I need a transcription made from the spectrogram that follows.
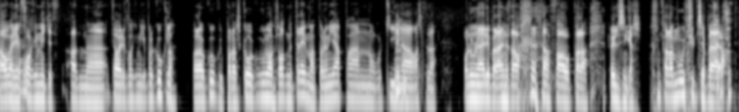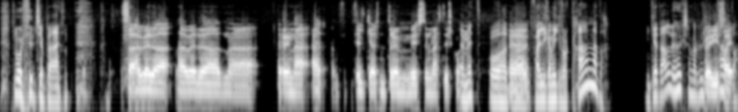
þá væri ég fokkin mikið hana, þá væri ég fokkin mikið bara að googla bara á Google, bara að skoða Google Maps láta mig dreyma bara um Japan og Kína Mhm. og allt þetta. Og núna er ég bara enn þá að fá bara auðlýsingar, bara to Japan Það er verið að, það reyna að fylgja þessum draumum mistunum eftir, sko. einmitt, og þarna Eh. fæ líka mikið frá Kanada ég get alveg hugsað mér fæ- Kanada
